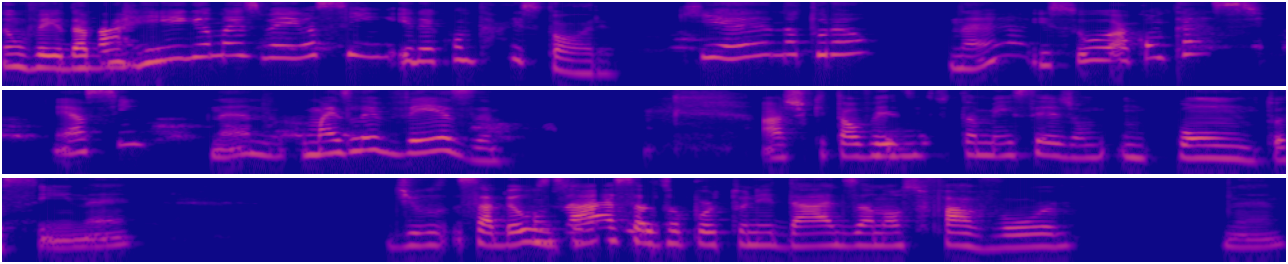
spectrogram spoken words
Não veio da Sim, barriga, mas veio assim, e de contar a história, que é natural, né? Isso acontece, é assim, né? Com mais leveza. Acho que talvez isso também seja um, um ponto, assim, né? De saber usar essas oportunidades a nosso favor, né?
